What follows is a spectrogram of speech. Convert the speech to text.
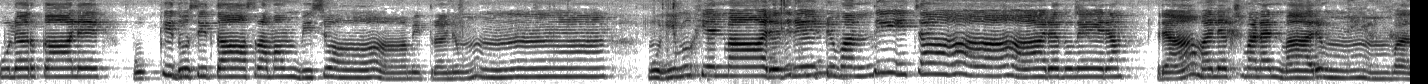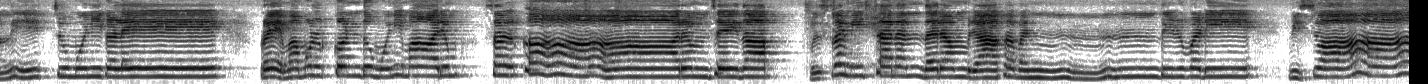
പുലർക്കാലെ പുക്കിതു സിതാശ്രമം വിശ്വാമിത്രനും. മുനിമുഖ്യന്മാരെതിരേറ്റു വന്ദിച്ചാരതു നേരം രാമലക്ഷ്മണന്മാരും വന്നിച്ചു മുനികളെ. പ്രേമമുൾക്കൊണ്ടു മുനിമാരും സൽക്കാരം ചെയ്ത വിശ്രമിച്ചനന്തരം രാഘവൻ തിരുവടി. നോക്കി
